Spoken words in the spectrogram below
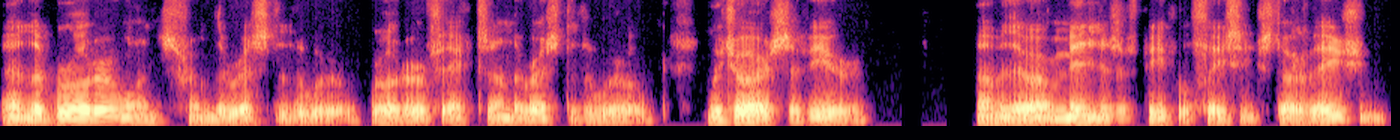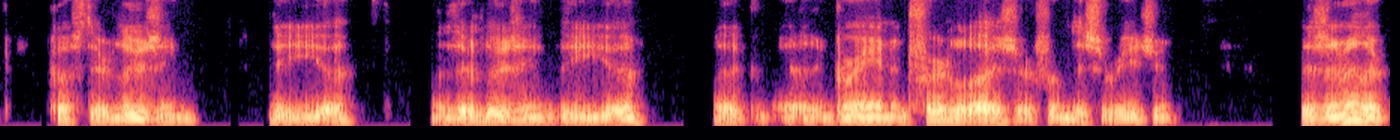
and the broader ones from the rest of the world, broader effects on the rest of the world, which are severe. I mean, there are millions of people facing starvation because they're losing the uh, they're losing the uh, uh, grain and fertilizer from this region. There's another,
